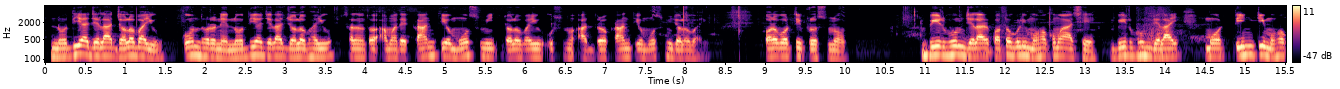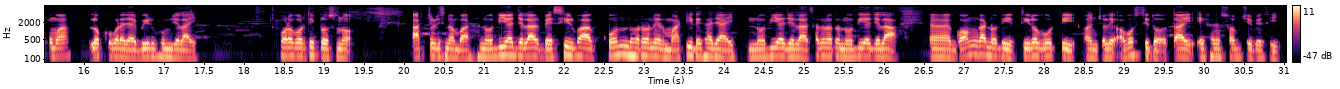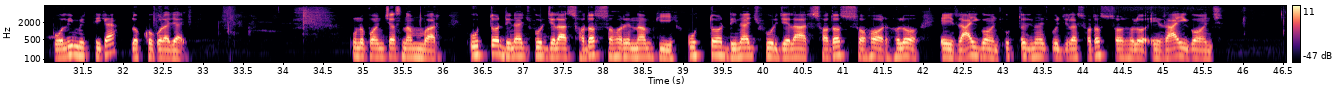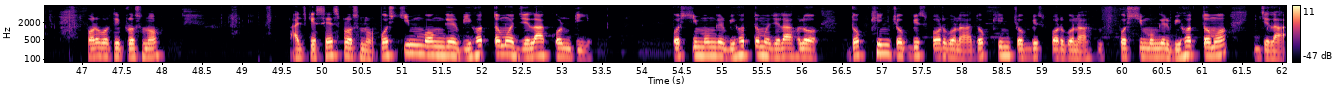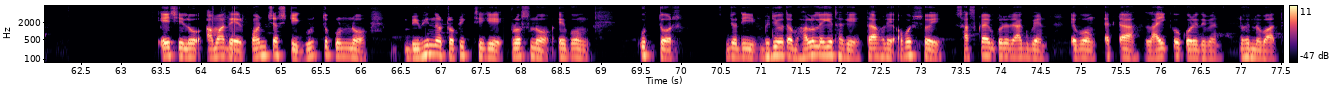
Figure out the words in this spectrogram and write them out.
নদিয়া জেলার জলবায়ু কোন ধরনের? নদিয়া জেলার জলবায়ু সাধারণত আমাদের ক্রান্তীয় মৌসুমি জলবায়ু, উষ্ণ, আর্দ্র ক্রান্তীয় মৌসুমি জলবায়ু। পরবর্তী প্রশ্ন বীরভূম জেলার কতগুলি মহকুমা আছে? বীরভূম জেলায় মোট তিনটি মহকুমা লক্ষ্য করা যায় বীরভূম জেলায়। পরবর্তী প্রশ্ন, আটচল্লিশ নম্বর, নদিয়া জেলার বেশিরভাগ কোন ধরনের মাটি দেখা যায়? নদিয়া জেলা, সাধারণত নদিয়া জেলা গঙ্গা নদীর তীরবর্তী অঞ্চলে অবস্থিত, তাই এখানে সবচেয়ে বেশি পলি মৃত্তিকা লক্ষ্য করা যায়। ঊনপঞ্চাশ নম্বর উত্তর দিনাজপুর জেলার সদর শহরের নাম কি? উত্তর দিনাজপুর জেলার সদর শহর হলো এই রায়গঞ্জ। উত্তর দিনাজপুর জেলার সদর শহর হলো এই রায়গঞ্জ। পরবর্তী প্রশ্ন। আজকে শেষ প্রশ্ন। পশ্চিমবঙ্গের বৃহত্তম জেলা কোনটি? পশ্চিমবঙ্গের বৃহত্তম জেলা হলো দক্ষিণ চব্বিশ পরগনা। দক্ষিণ চব্বিশ পরগনা, পশ্চিমবঙ্গের বৃহত্তম জেলা। এই ছিল আমাদের পঞ্চাশটি গুরুত্বপূর্ণ বিভিন্ন টপিক থেকে প্রশ্ন এবং উত্তর। যদি ভিডিওটা ভালো লেগে থাকে, তাহলে অবশ্যই সাবস্ক্রাইব করে রাখবেন এবং একটা লাইকও করে দেবেন। ধন্যবাদ।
